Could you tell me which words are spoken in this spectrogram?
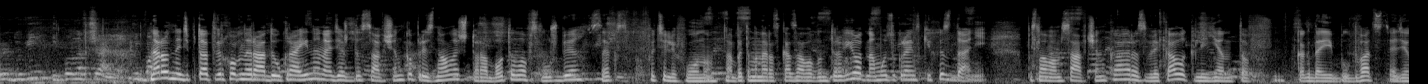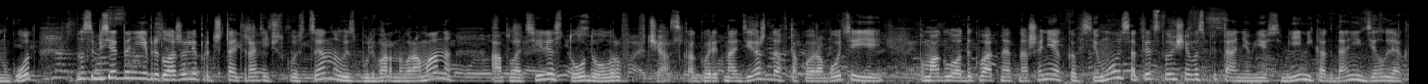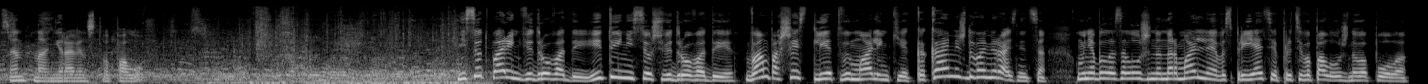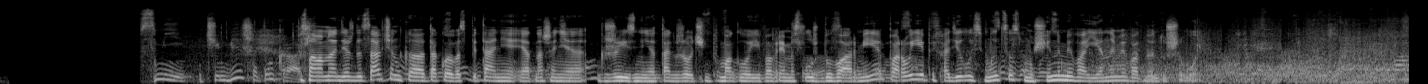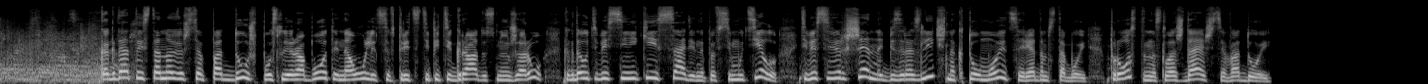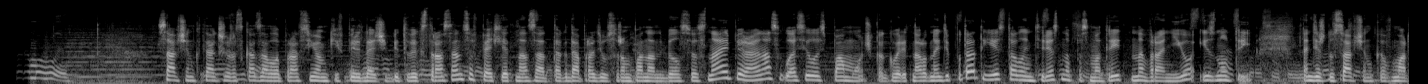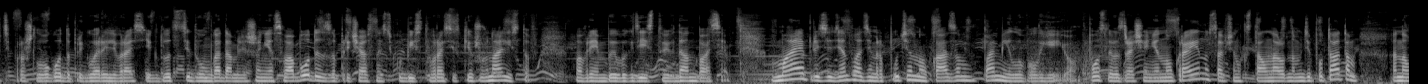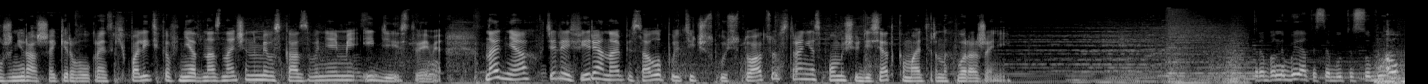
передовій і по навчанню. І Народный депутат Верховной Рады Украины Надежда Савченко призналась, что работала в службе секс по телефону. Об этом она рассказала в интервью одному из украинских изданий. По словам Савченко, развлекала клиентов. Когда ей был 21 год, на собеседовании ей предложили прочитать эротическую сцену из бульварного романа, а оплатили 100 долларов в час. Как говорит Надежда, в такой работе ей помогло адекватное отношение ко всему и соответствующее воспитание. В ее семье никогда не делали акцент на неравенство полов. Несет парень ведро воды, и ты несешь ведро воды. Вам по 6 лет, вы маленькие. Какая между вами разница? У меня было заложено нормальное восприятие противоположного пола. в СМІ чим більше, тим По краще. словам Надежды Савченко, такое воспитание и отношение к жизни также очень помогло ей во время службы в армии. Порой ей приходилось мыться с мужчинами военными в одной душевой. Когда ты становишься под душ после работы на улице в 35-градусную жару, когда у тебя синяки и ссадины по всему телу, тебе совершенно безразлично, кто моется рядом с тобой. Просто наслаждаешься водой. Перемогли. Савченко также рассказала про съемки в передаче «Битвы экстрасенсов» пять лет назад. Тогда продюсерам понадобился снайпер, и она согласилась помочь. Как говорит народный депутат, ей стало интересно посмотреть на вранье изнутри. Надежду Савченко в марте прошлого года приговорили в России к 22 годам лишения свободы за причастность к убийству российских журналистов во время боевых действий в Донбассе. В мае президент Владимир Путин указом помиловал ее. После возвращения на Украину Савченко стала народным депутатом. Она уже не раз шокировала украинских политиков неоднозначными высказываниями и действиями. На днях в телеэфире она описала политическую ситуацию в стране с помощью десятка матерных выражений. Треба не боятися бути собою.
